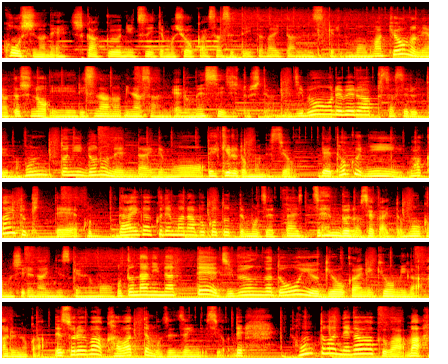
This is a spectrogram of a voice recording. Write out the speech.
講師のね、資格についても紹介させていただいたんですけれども、まあ今日のね、私の、えー、リスナーの皆さんへのメッセージとしてはね、自分をレベルアップさせるっていうのは本当にどの年代でもできると思うんですよ。で、特に若い時って大学で学ぶことってもう絶対全部の世界って思うかもしれないんですけれども、大人になって自分がどういう業界に興味があるのか、で、それは変わっても全然いいんですよ。で、本当は願わくは、まあ、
